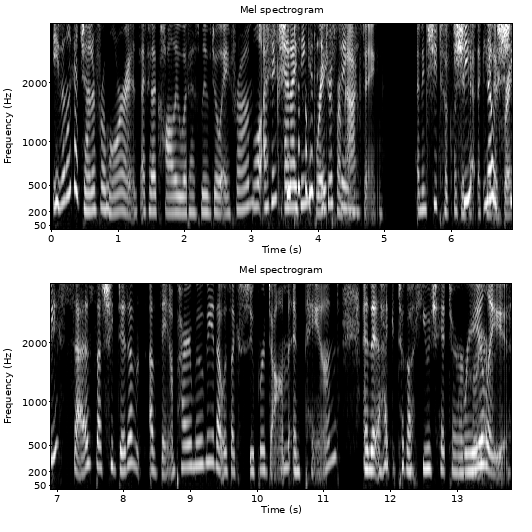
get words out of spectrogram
even like a Jennifer Lawrence, I feel like Hollywood has moved away from. Well, I think she And I took think a it's break interesting- from acting. I think she took like a She's dedicated no, break. she says that she did a, a vampire movie that was like super dumb and panned, and it like took a huge hit to her career. really.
